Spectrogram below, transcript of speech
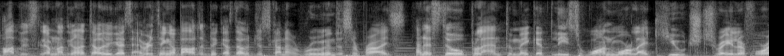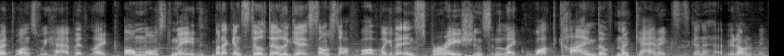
Obviously, I'm not gonna tell you guys everything about it because that would just kind of ruin the surprise. And I still plan to make at least one more like huge trailer for it once we have it like almost made. But I can still tell you guys some stuff about like the inspirations and like what kind of mechanics it's gonna have, you know what I mean?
